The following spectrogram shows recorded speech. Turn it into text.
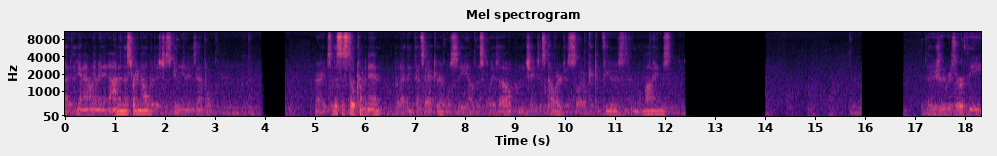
Again, I don't have anything on in this right now, but it's just giving you an example. All right, so this is still coming in, but I think that's accurate. We'll see how this plays out. I'm gonna change this color just so I don't get confused in the lines. I usually reserve the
